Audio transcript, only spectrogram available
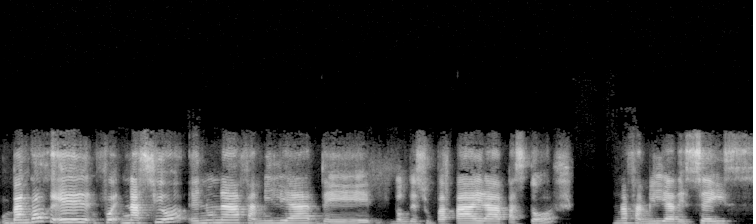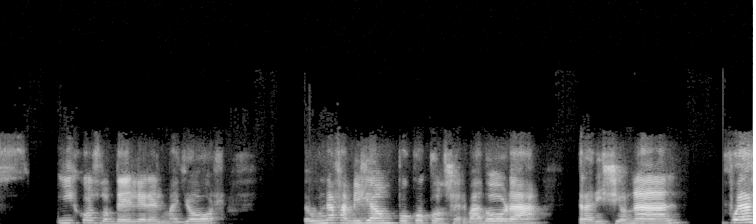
Van Gogh eh, fue, nació en una familia de, donde su papá era pastor, una familia de seis hijos, donde él era el mayor, una familia un poco conservadora, tradicional. Fue a,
